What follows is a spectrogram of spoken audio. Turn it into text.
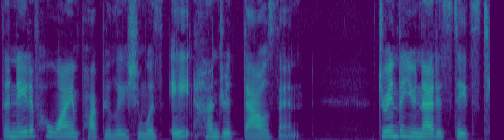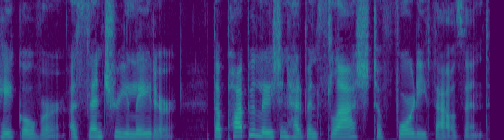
the native Hawaiian population was 800,000. During the United States takeover, a century later, the population had been slashed to 40,000.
